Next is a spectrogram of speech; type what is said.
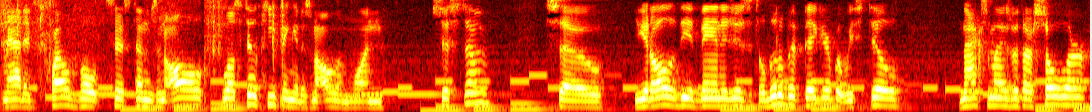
and added 12 volt systems and all, while still keeping it as an all-in-one system. So you get all of the advantages. It's a little bit bigger, but we still maximize with our solar,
